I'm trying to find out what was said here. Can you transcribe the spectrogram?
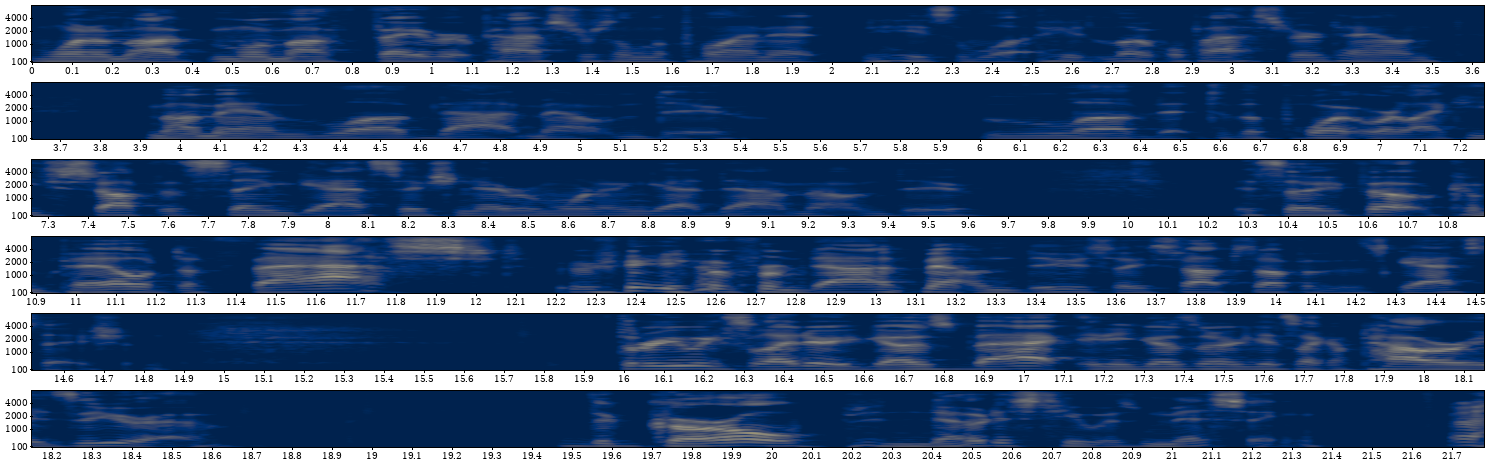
one of my one of my favorite pastors on the planet. He's a lo- he's a local pastor in town. My man loved Diet Mountain Dew, loved it to the point where like he stopped at the same gas station every morning and got Diet Mountain Dew. And so he felt compelled to fast you know, from Diet Mountain Dew. So he stopped stopping at this gas station. Three weeks later, he goes back and he goes there and gets like a Powerade Zero. The girl noticed he was missing.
